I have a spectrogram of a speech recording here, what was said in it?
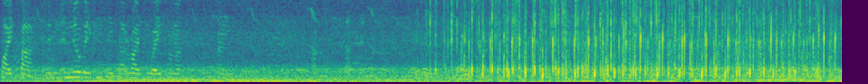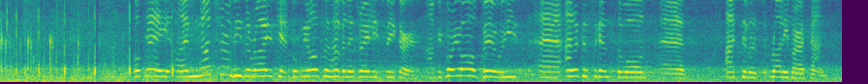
fight back and, and, nobody can take that right away from us. And that's, that's it. Okay, I'm not sure if he's arrived yet, but we also have an Israeli speaker. And before you all boo, he's uh, Anarchists Against the Walls uh, activist Ronnie Barkan.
